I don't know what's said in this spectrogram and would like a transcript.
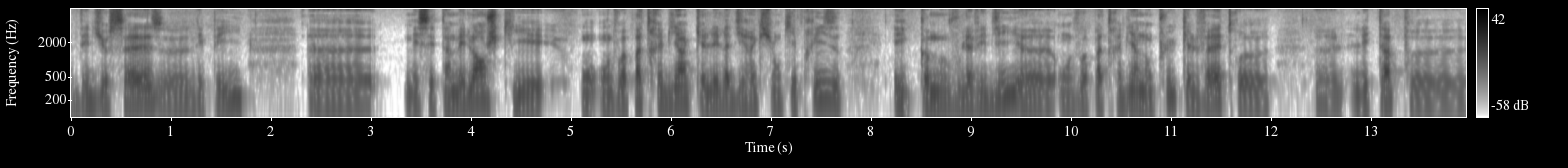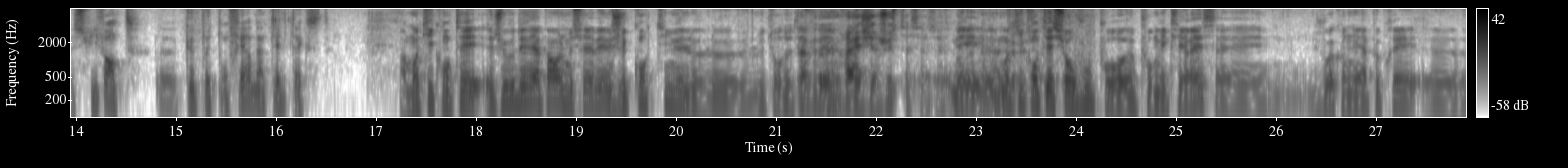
des diocèses, euh, des pays. Mais c'est un mélange qui est. On, ne voit pas très bien quelle est la direction qui est prise. Et comme vous l'avez dit, on ne voit pas très bien non plus quelle va être l'étape suivante. que peut-on faire d'un tel texte? Moi qui comptais, je vais vous donner la parole, monsieur l'abbé, mais je vais continuer le, tour de table. Je vais réagir juste à ça. mais euh, moi qui comptais sur vous pour, euh, pour m'éclairer, je vois qu'on est à peu près euh,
